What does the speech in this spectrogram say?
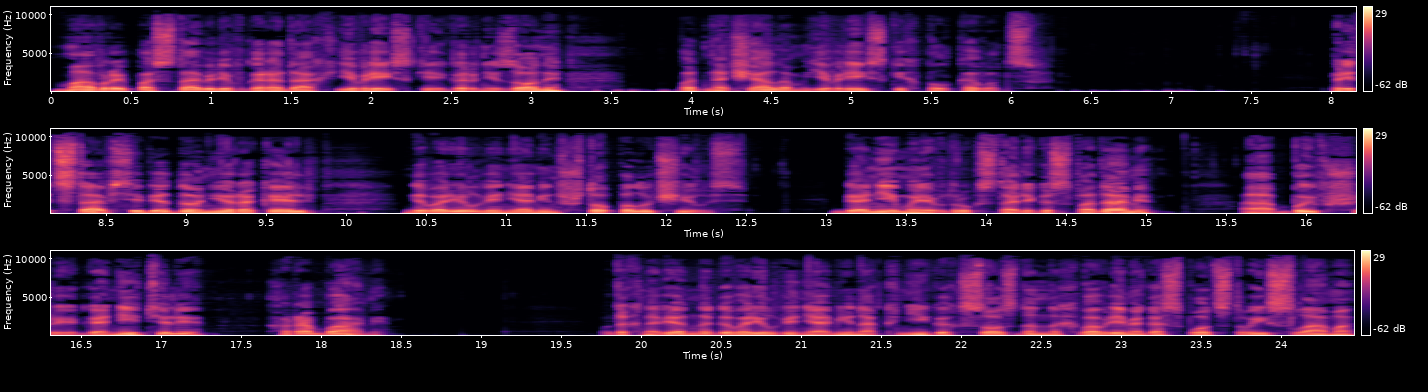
Мавры поставили в городах еврейские гарнизоны под началом еврейских полководцев. «Представь себе, Донья Ракель, — говорил Вениамин, — что получилось. Гонимые вдруг стали господами, а бывшие гонители — рабами. Вдохновенно говорил Вениамин о книгах, созданных во время господства ислама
